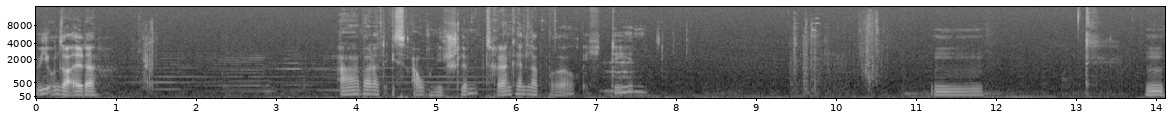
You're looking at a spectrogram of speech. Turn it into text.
Wie unser alter. Aber das ist auch nicht schlimm. Trankhändler brauche ich den. Hm. Hm.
